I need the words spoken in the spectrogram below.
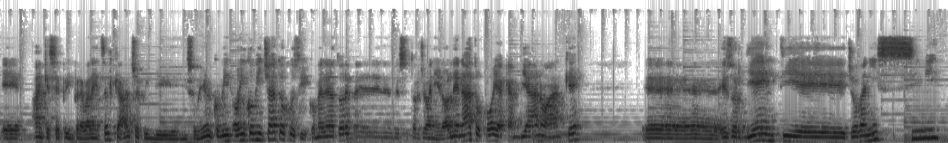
eh, anche se in prevalenza il calcio, quindi insomma io ho incominciato così come allenatore del settore giovanile, ho allenato poi a Cambiano anche eh, esordienti e giovanissimi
